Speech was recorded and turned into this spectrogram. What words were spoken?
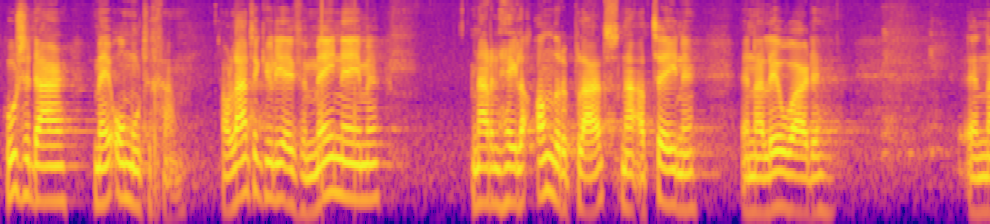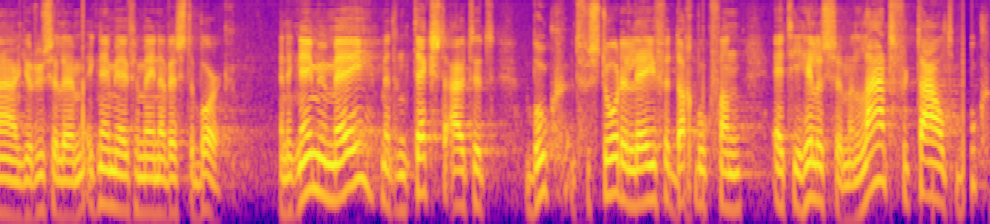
hoe ze daarmee om moeten gaan. Nou, laat ik jullie even meenemen naar een hele andere plaats, naar Athene en naar Leeuwarden en naar Jeruzalem. Ik neem je even mee naar Westerbork. En ik neem u mee met een tekst uit het boek Het Verstoorde Leven, dagboek van Etty Hillesum. Een laat vertaald boek,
